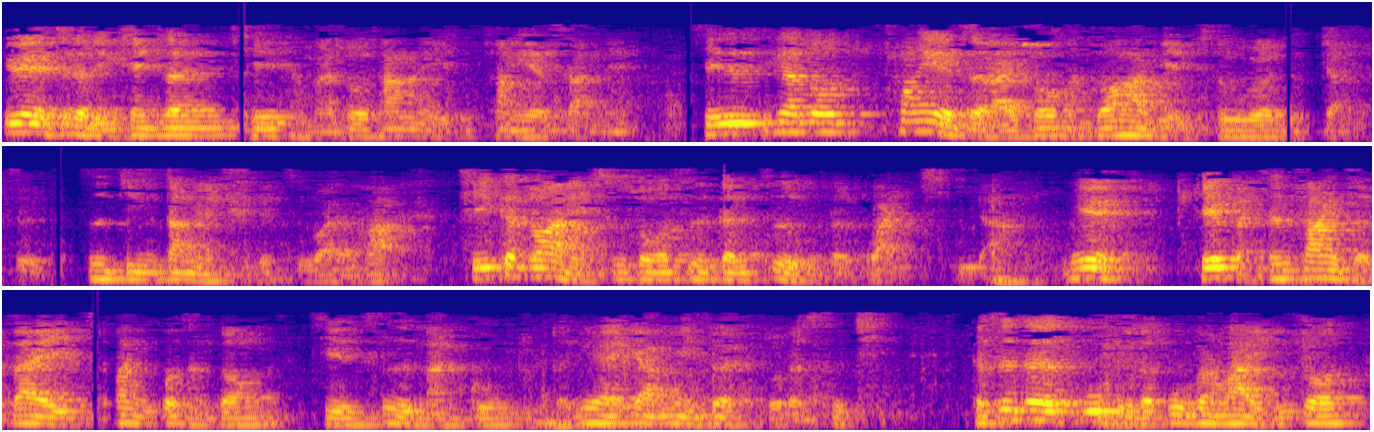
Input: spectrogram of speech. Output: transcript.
因为这个林先生，其实坦白说，他也是创业三年。其实应该说，创业者来说，很重要的点除了这样子资金上面取得之外的话，其实更重要的点是说，是跟自我的关系啦。因为其实本身创业者在创业过程中，其实是蛮孤独的，因为要面对很多的事情。可是这个孤独的部分的话，也就是说，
